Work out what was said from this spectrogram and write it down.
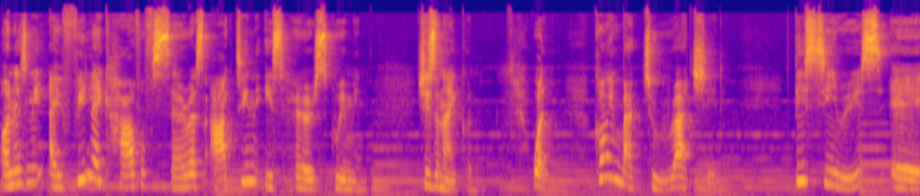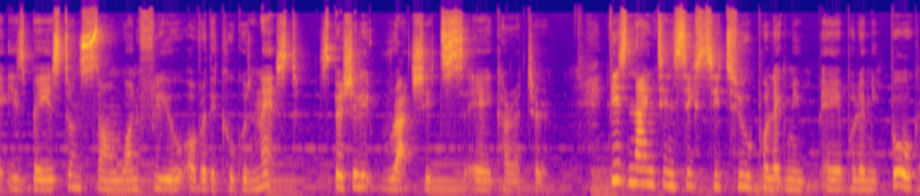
Honestly, I feel like half of Sarah's acting is her screaming. She's an icon. Well, coming back to Ratched, this series uh, is based on Someone Flew Over the Cuckoo's Nest, especially Ratched's uh, character. This 1962 polemic, uh, polemic book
